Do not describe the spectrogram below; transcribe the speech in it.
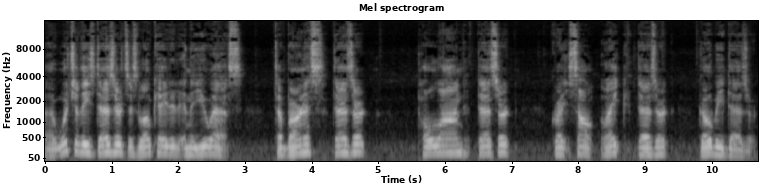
Uh, which of these deserts is located in the U.S.? Tabernas Desert, Poland Desert, Great Salt Lake Desert, Gobi Desert.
